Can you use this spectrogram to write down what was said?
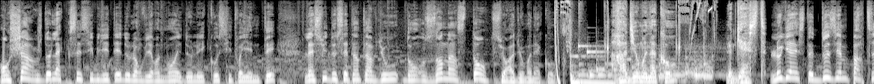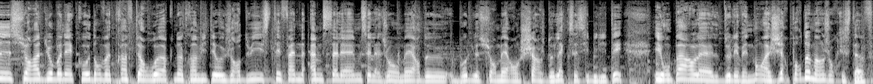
en charge de l'accessibilité de l'environnement et de l'éco-citoyenneté. La suite de cette interview dans un instant sur Radio Monaco. Radio Monaco, le guest. Le guest, deuxième partie sur Radio Monaco dans votre After Work. Notre invité aujourd'hui, Stéphane Amsalem, c'est l'adjoint au maire de Beaulieu-sur-Mer en charge de l'accessibilité. Et on parle de l'événement Agir pour demain, Jean-Christophe.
